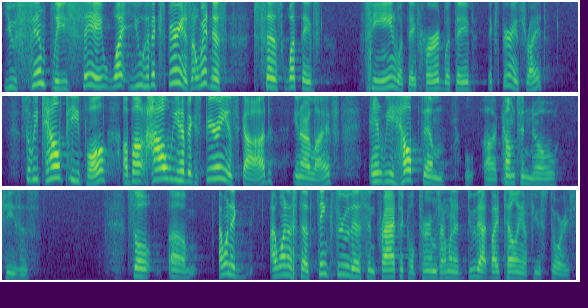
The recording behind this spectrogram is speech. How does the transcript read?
You simply say what you have experienced. A witness says what they've seen, what they've heard, what they've experienced, right? So we tell people about how we have experienced God in our life, and we help them uh, come to know Jesus. So um, I want to. I want us to think through this in practical terms. I want to do that by telling a few stories.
